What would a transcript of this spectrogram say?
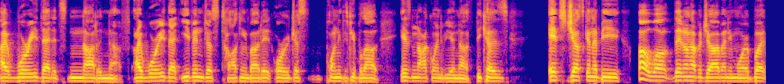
i worry that it's not enough. I worry that even just talking about it or just pointing these people out is not going to be enough because it's just going to be oh well they don't have a job anymore but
